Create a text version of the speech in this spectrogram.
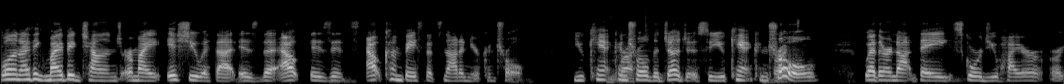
Well, and I think my big challenge or my issue with that is the out is it's outcome based that's not in your control. You can't Correct. control the judges, so you can't control whether or not they scored you higher or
